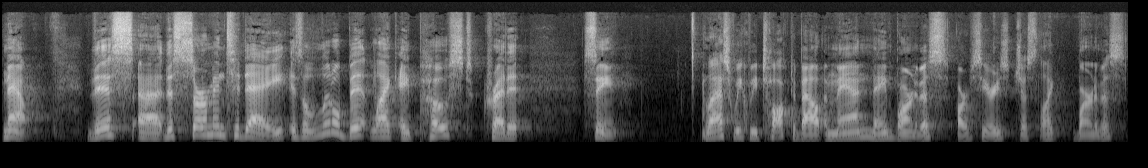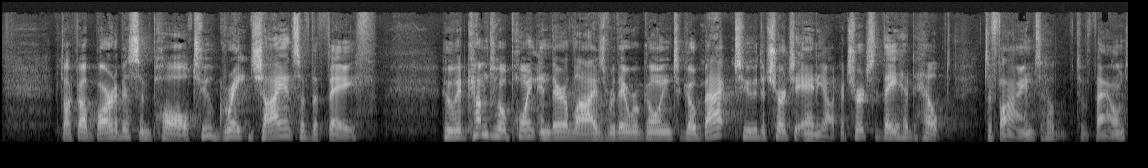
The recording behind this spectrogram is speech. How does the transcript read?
Now, this, uh, this sermon today is a little bit like a post credit scene. Last week we talked about a man named Barnabas, our series, just like Barnabas talked about Barnabas and Paul, two great giants of the faith who had come to a point in their lives where they were going to go back to the church at Antioch, a church that they had helped to find, to, to found.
